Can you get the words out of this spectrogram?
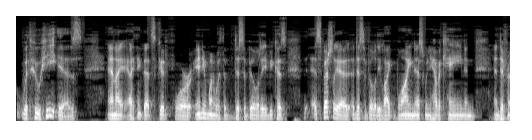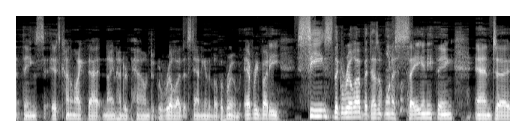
with who he is. And I, I think that's good for anyone with a disability because, especially a, a disability like blindness, when you have a cane and, and different things, it's kind of like that 900 pound gorilla that's standing in the middle of the room. Everybody sees the gorilla but doesn't want to say anything. And uh,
